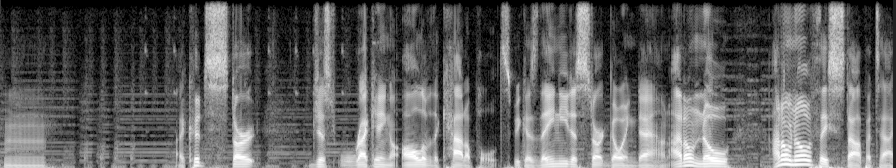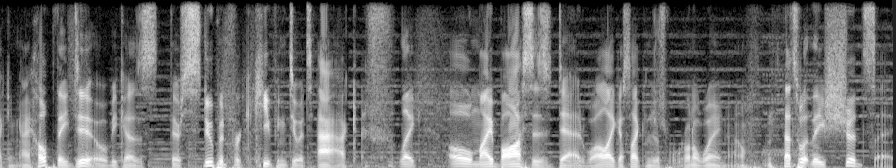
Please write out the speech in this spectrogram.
Hmm. I could start just wrecking all of the catapults, because they need to start going down. I don't know... I don't know if they stop attacking. I hope they do, because they're stupid for keeping to attack. Like, oh, my boss is dead. Well, I guess I can just run away now. That's what they should say.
